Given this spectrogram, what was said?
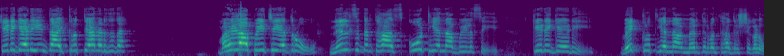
ಕಿಡಿಗೇಡಿಯಿಂದ ಈ ಕೃತ್ಯ ನಡೆದಿದೆ. ಮಹಿಳಾ ಪೀಚಿ ಎದುರು ನಿಲ್ಲಿಸಿದಂತಹ ಸ್ಕೂಟಿಯನ್ನ ಬೀಳಿಸಿ ಕಿಡಿಗೇಡಿ ವಿಕೃತಿಯನ್ನ ಮೆರೆದಿರುವಂತಹ ದೃಶ್ಯಗಳು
